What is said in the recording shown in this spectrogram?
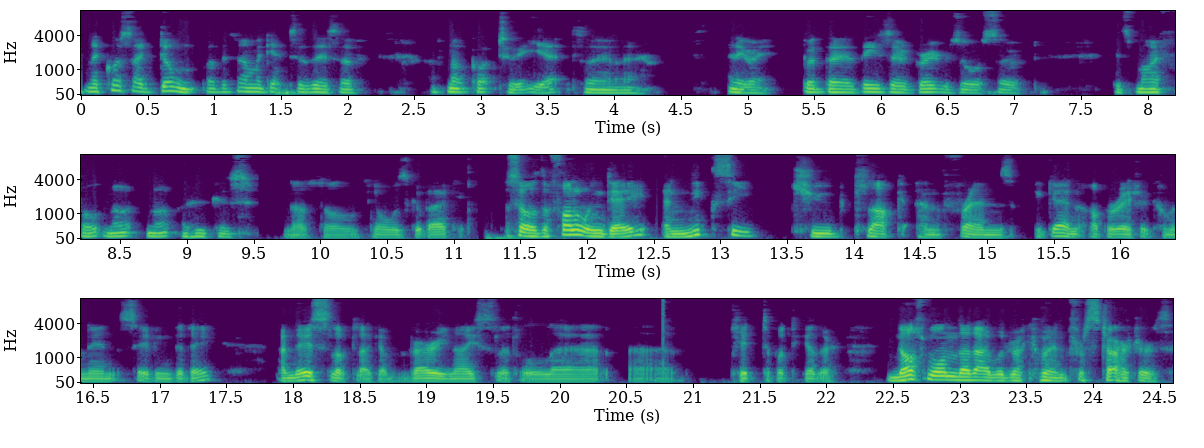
and of course I don't. By the time I get to this, I've I've not got to it yet. So uh, anyway, but these are a great resource. So it's my fault, not not the hookers. Not at all. Can always go back. So the following day, a Nixie Tube Clock and Friends, again, operator coming in, saving the day. And this looked like a very nice little uh, uh, kit to put together. Not one that I would recommend for starters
